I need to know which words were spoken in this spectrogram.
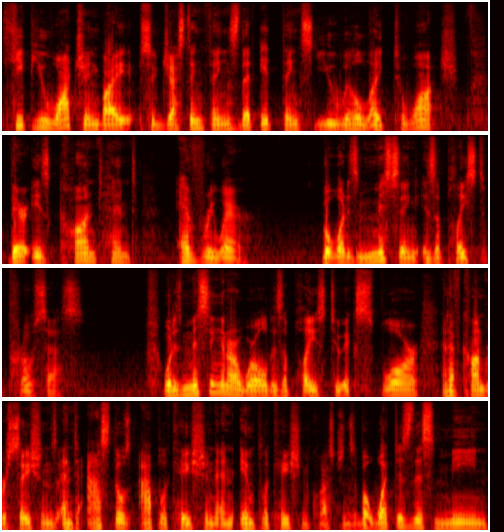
keep you watching by suggesting things that it thinks you will like to watch. There is content everywhere. But what is missing is a place to process. What is missing in our world is a place to explore and have conversations and to ask those application and implication questions about what does this mean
